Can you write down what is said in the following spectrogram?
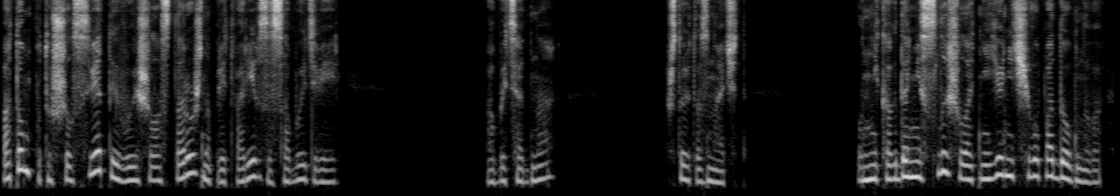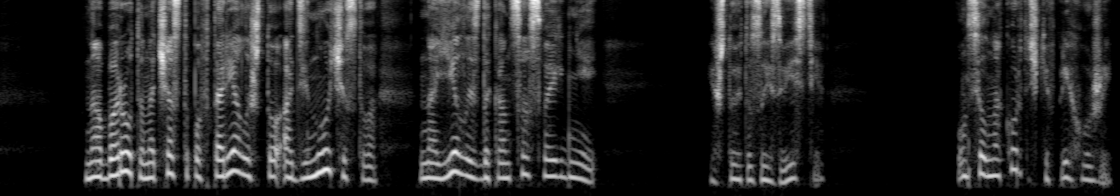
Потом потушил свет и вышел, осторожно притворив за собой дверь. Побыть одна? Что это значит? Он никогда не слышал от нее ничего подобного. Наоборот, она часто повторяла, что одиночество наелось до конца своих дней. И что это за известие? Он сел на корточки в прихожей,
